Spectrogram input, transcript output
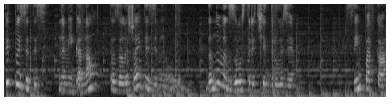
Підписуйтесь на мій канал та залишайтесь зі мною. До нових зустрічей, друзі! Всім пока!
